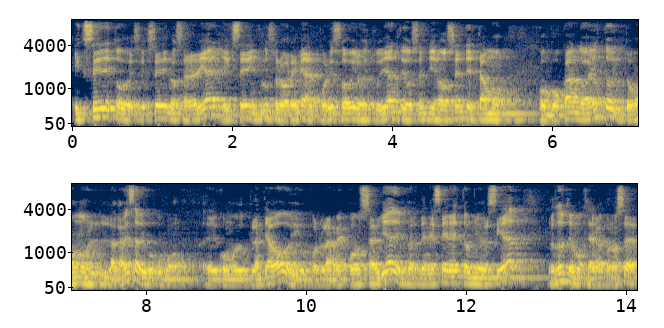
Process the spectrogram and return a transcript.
excede todo eso, excede lo salarial, excede incluso lo gremial. Por eso hoy los estudiantes, docentes y no docentes estamos convocando a esto y tomamos la cabeza, digo, como, eh, como planteaba hoy, por la responsabilidad de pertenecer a esta universidad, nosotros tenemos que dar a conocer.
